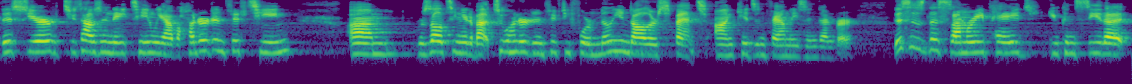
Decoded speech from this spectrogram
This year, 2018, we have 115, um, resulting in about $254 million spent on kids and families in Denver. This is the summary page. You can see that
